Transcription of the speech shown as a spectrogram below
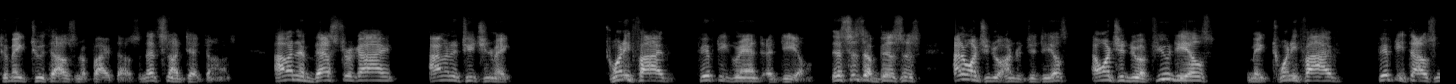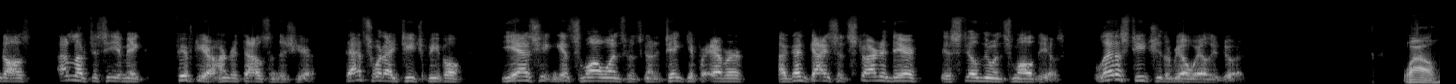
to, make 2000 or 5000. That's not Ted Thomas. I'm an investor guy. I'm going to teach you to make 25, 50 grand a deal. This is a business I don't want you to do hundreds of deals. I want you to do a few deals, make twenty-five, fifty thousand dollars. I'd love to see you make fifty or hundred thousand this year. That's what I teach people. Yes, you can get small ones, but it's going to take you forever. I've got guys that started there; they're still doing small deals. Let us teach you the real way to do it. Wow.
